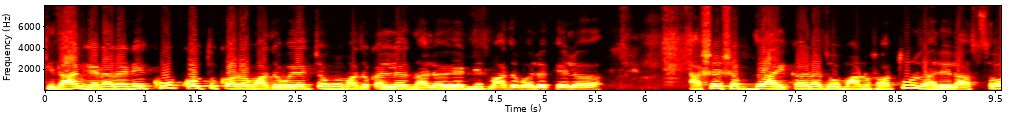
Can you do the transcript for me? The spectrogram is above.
की दान घेणाऱ्याने खूप कौतुक करावं माझं व यांच्यामुळे माझं कल्याण झालं यांनीच माझं भलं केलं. असे शब्द ऐकायला जो माणूस आतुर झालेला असतो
